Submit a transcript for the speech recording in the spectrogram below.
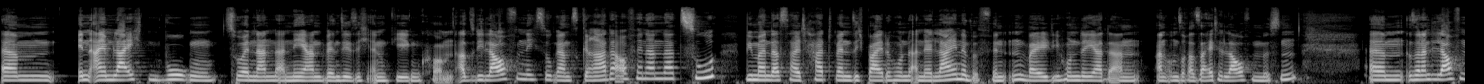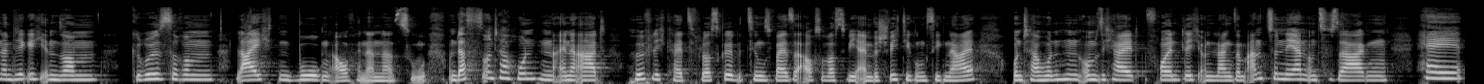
ähm, in einem leichten Bogen zueinander nähern, wenn sie sich entgegenkommen. Also die laufen nicht so ganz gerade aufeinander zu, wie man das halt hat, wenn sich beide Hunde an der Leine befinden, weil die Hunde ja dann an unserer Seite laufen müssen, ähm, sondern die laufen dann wirklich in so einem größeren, leichten Bogen aufeinander zu. Und das ist unter Hunden eine Art Höflichkeitsfloskel, beziehungsweise auch sowas wie ein Beschwichtigungssignal unter Hunden, um sich halt freundlich und langsam anzunähern und zu sagen, hey,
